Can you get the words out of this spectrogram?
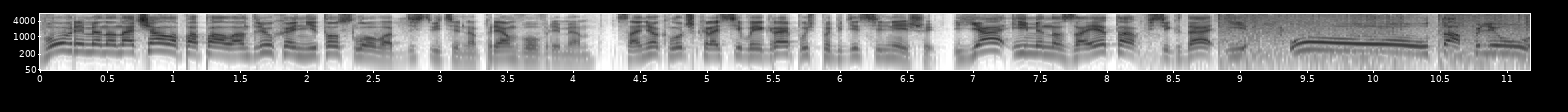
Вовремя на начало попал, Андрюха, не то слово. Действительно, прям вовремя. Санек, лучше красиво играй, пусть победит сильнейший. Я именно за это всегда и... О, утоплю!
